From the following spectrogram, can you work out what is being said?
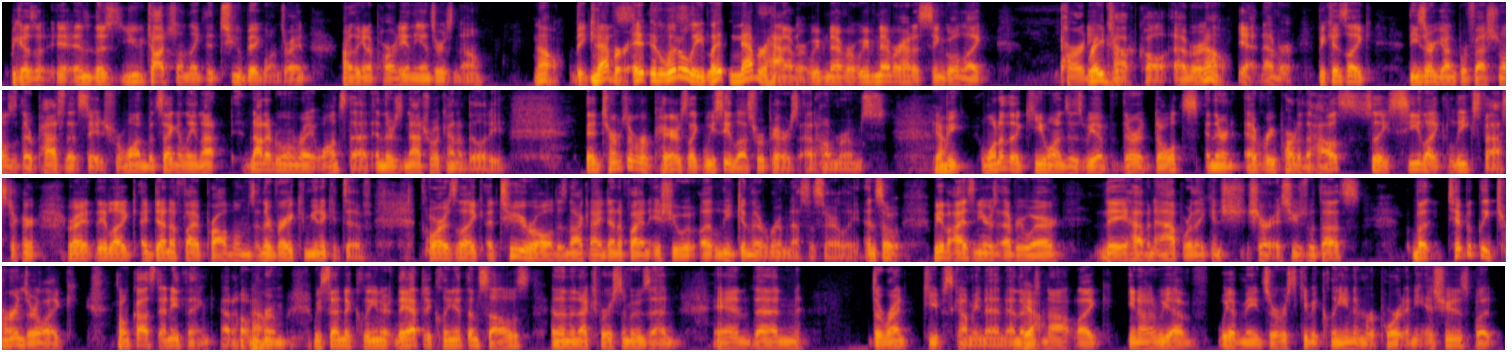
Because and there's you touched on like the two big ones, right? Are they going to party? And the answer is no. No, because never. It, it literally it never happened. Never, we've never we've never had a single like party Rager. cop call ever. No, yeah, never. Because like these are young professionals they're past that stage for one but secondly not not everyone right wants that and there's natural accountability in terms of repairs like we see less repairs at homerooms yeah. We, one of the key ones is we have they're adults and they're in every part of the house so they see like leaks faster right they like identify problems and they're very communicative whereas like a two-year-old is not going to identify an issue a leak in their room necessarily and so we have eyes and ears everywhere they have an app where they can sh- share issues with us but typically turns are like don't cost anything at homeroom. No. We send a cleaner; they have to clean it themselves, and then the next person moves in, and then the rent keeps coming in. And there's yeah. not like you know, and we have we have maid service to keep it clean and report any issues. But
